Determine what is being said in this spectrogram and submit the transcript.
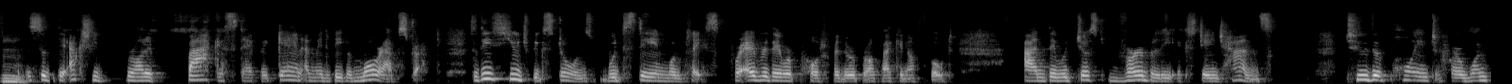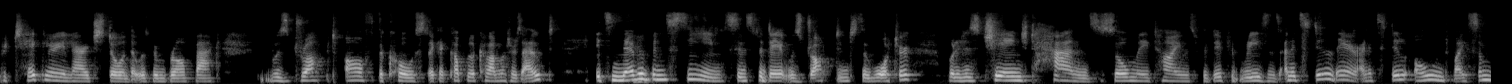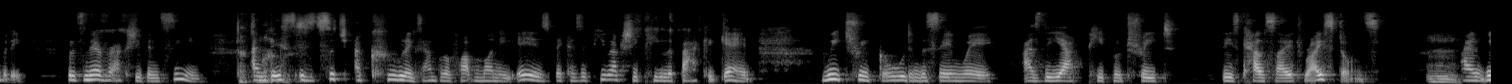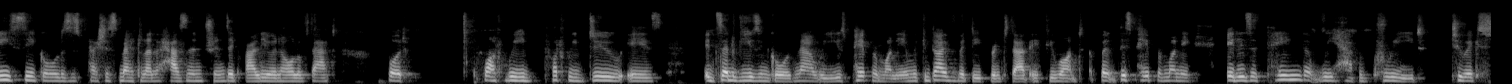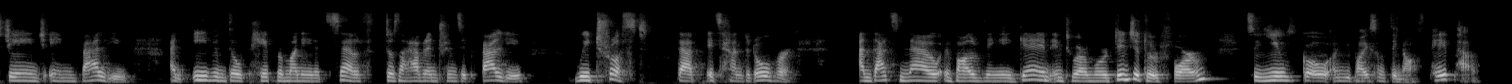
Mm. So they actually brought it back a step again and made it even more abstract. So these huge big stones would stay in one place wherever they were put when they were brought back in off the boat. And they would just verbally exchange hands to the point where one particularly large stone that was been brought back was dropped off the coast like a couple of kilometers out. It's never mm. been seen since the day it was dropped into the water, but it has changed hands so many times for different reasons and it's still there and it's still owned by somebody but it's never actually been seen That's and madness. this is such a cool example of what money is because if you actually peel it back again we treat gold in the same way as the yap people treat these calcite rai stones mm. and we see gold as this precious metal and it has an intrinsic value and all of that but what we what we do is instead of using gold now, we use paper money, and we can dive a bit deeper into that if you want. But this paper money, it is a thing that we have agreed to exchange in value. And even though paper money in itself does not have an intrinsic value, we trust that it's handed over. And that's now evolving again into our more digital form. So you go and you buy something off PayPal.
